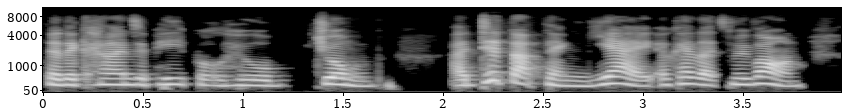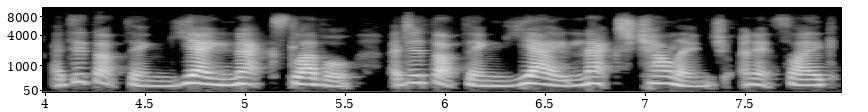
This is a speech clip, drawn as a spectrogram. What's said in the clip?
They're the kinds of people who'll jump. I did that thing, yay. Okay, let's move on. I did that thing, yay, next level. I did that thing, yay, next challenge. And it's like,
